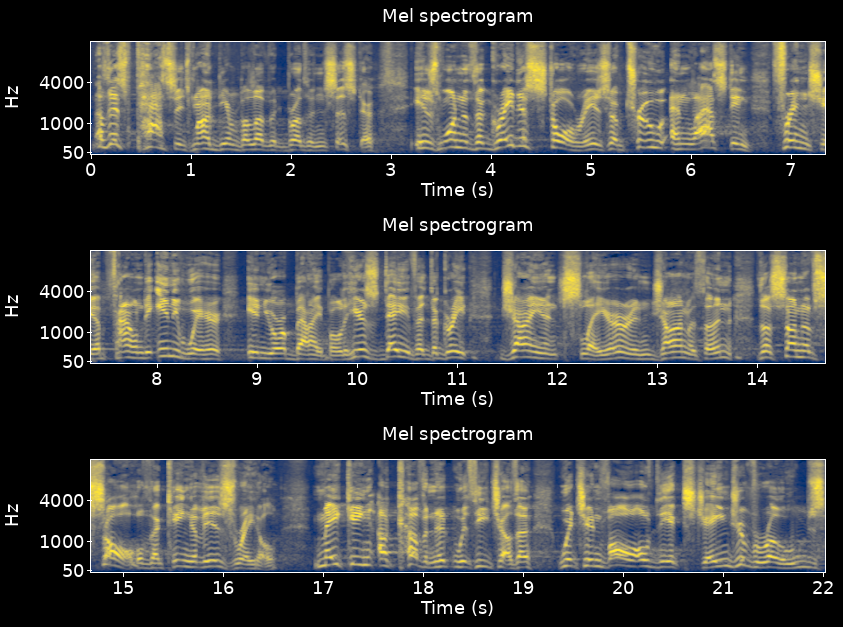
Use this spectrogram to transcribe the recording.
now, this passage, my dear beloved brother and sister, is one of the greatest stories of true and lasting friendship found anywhere in your Bible. Here's David, the great giant slayer, and Jonathan, the son of Saul, the king of Israel, making a covenant with each other, which involved the exchange of robes.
